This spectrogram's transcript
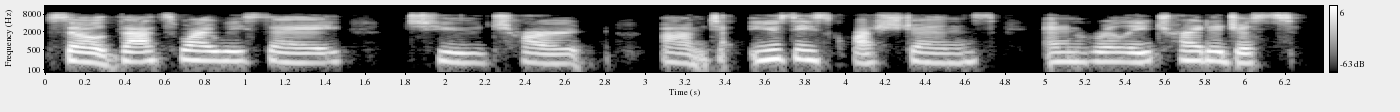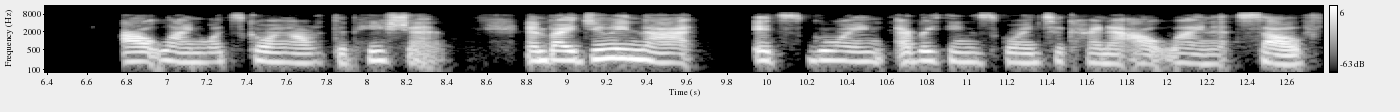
So that's why we say to chart, um, to use these questions and really try to just outline what's going on with the patient. And by doing that, it's going, everything's going to kind of outline itself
